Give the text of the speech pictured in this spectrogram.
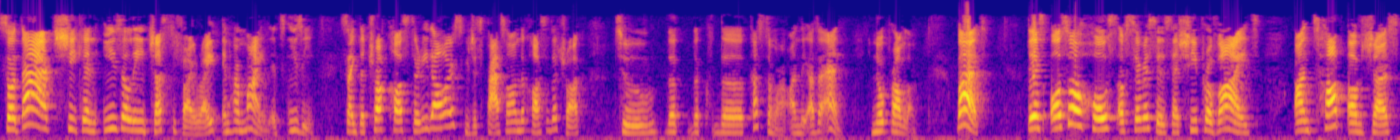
So that she can easily justify, right? In her mind, it's easy. It's like the truck costs $30. You just pass on the cost of the truck to the, the, the customer on the other end. No problem. But there's also a host of services that she provides on top of just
